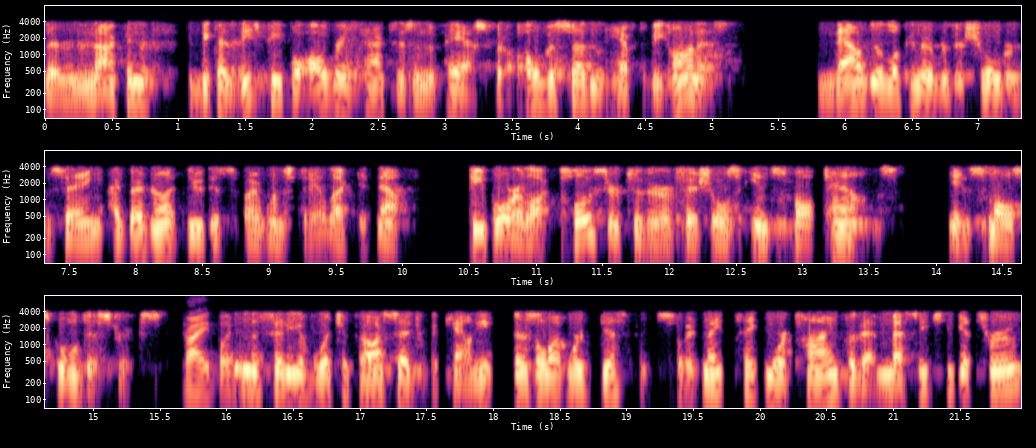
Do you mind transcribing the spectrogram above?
They're not going to, because these people all raised taxes in the past, but all of a sudden they have to be honest. Now they're looking over their shoulder and saying, I better not do this if I want to stay elected. Now, people are a lot closer to their officials in small towns, in small school districts. Right. But in the city of Wichita, Sedgwick County, there's a lot more distance. So it may take more time for that message to get through.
